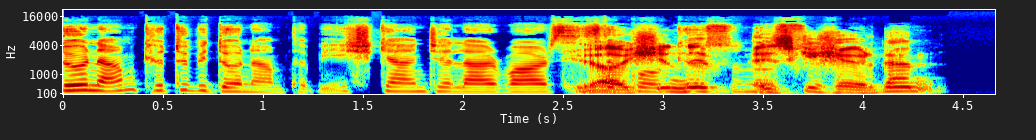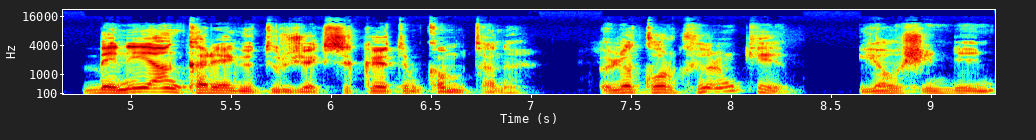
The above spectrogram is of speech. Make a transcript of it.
Dönem kötü bir dönem tabii. İşkenceler var, siz de ya şimdi korkuyorsunuz. Eskişehir'den beni Ankara'ya götürecek sıkı yönetim komutanı. Öyle korkuyorum ki ya şimdi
